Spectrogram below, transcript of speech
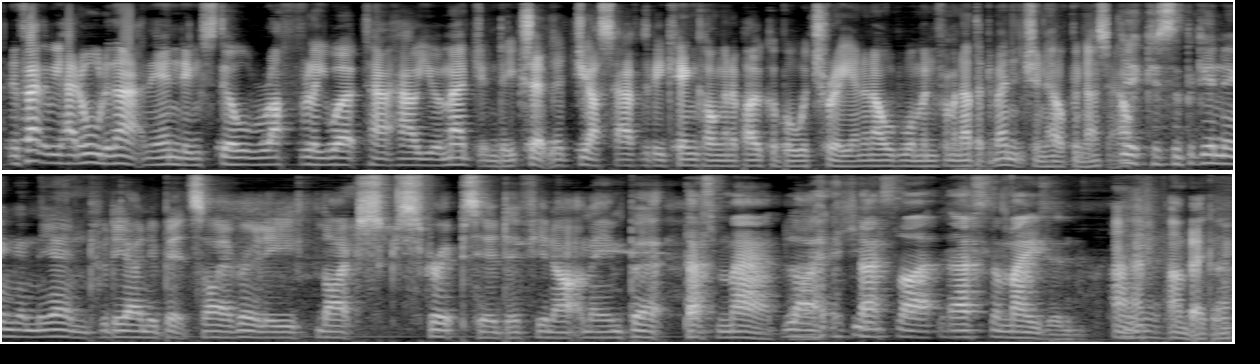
And The fact that we had all of that and the ending still roughly worked out how you imagined, except there just happened to be King Kong and a Pokeball, a tree, and an old woman from another dimension helping us out. Yeah, because the beginning and the end were the only bits I really like scripted, if you know what I mean. But That's mad. Like, that's like that's amazing. Uh, I better go.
